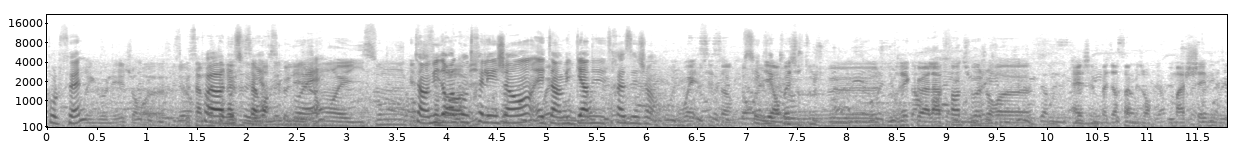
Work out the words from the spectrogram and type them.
pour le fun. pour rigoler, genre euh, parce que ça m'intéresse de savoir ce que les Ouais. gens euh, y sont. T'as envie de rencontrer les gens et t'as envie de garder des traces des gens. Ouais, c'est ça. Et en fait, surtout, je, veux, qu'à la fin, tu vois, genre. euh, eh, J'aime pas dire ça, mais genre, ma chaîne.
